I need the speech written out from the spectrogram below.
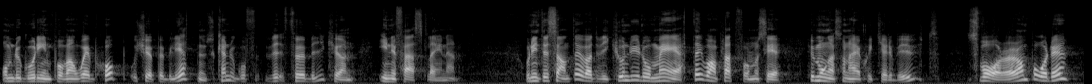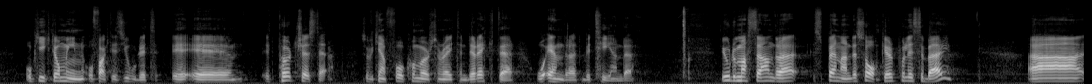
om du går in på vår webbshop och köper biljett nu så kan du gå förbi kön in i fastlinen. Och det intressanta är att vi kunde ju då mäta i vår plattform och se hur många sådana här skickade vi ut, svarade de på det och gick de in och faktiskt gjorde ett, eh, eh, ett purchase där. Så vi kan få conversion raten direkt där och ändra ett beteende. Vi gjorde massa andra spännande saker på Liseberg. Uh,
